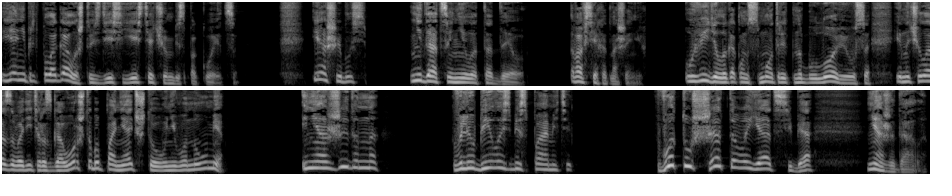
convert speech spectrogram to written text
я не предполагала, что здесь есть о чем беспокоиться. И ошиблась. Недооценила Тадео. Во всех отношениях. Увидела, как он смотрит на Буловиуса, и начала заводить разговор, чтобы понять, что у него на уме. И неожиданно влюбилась без памяти. Вот уж этого я от себя не ожидала.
